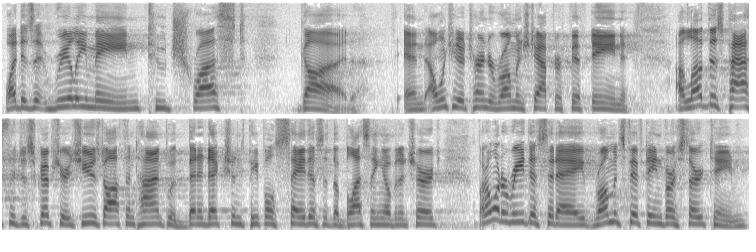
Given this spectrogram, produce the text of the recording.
What does it really mean to trust God? And I want you to turn to Romans chapter 15. I love this passage of scripture. It's used oftentimes with benedictions. People say this is the blessing over the church. But I want to read this today. Romans 15, verse 13.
